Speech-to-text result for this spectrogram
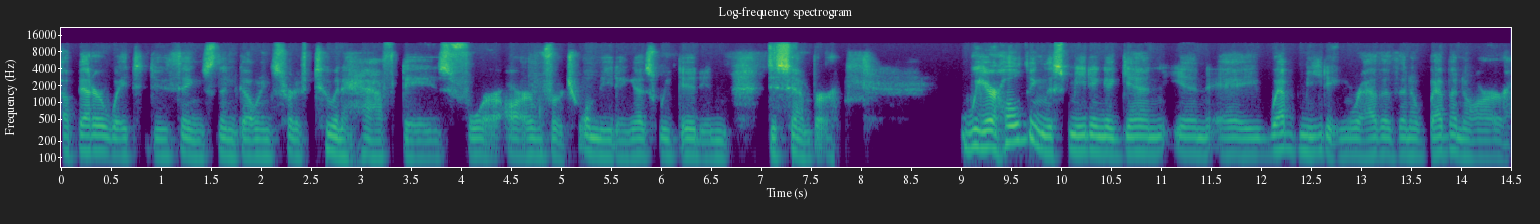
a better way to do things than going sort of two and a half days for our virtual meeting as we did in December. We are holding this meeting again in a web meeting rather than a webinar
